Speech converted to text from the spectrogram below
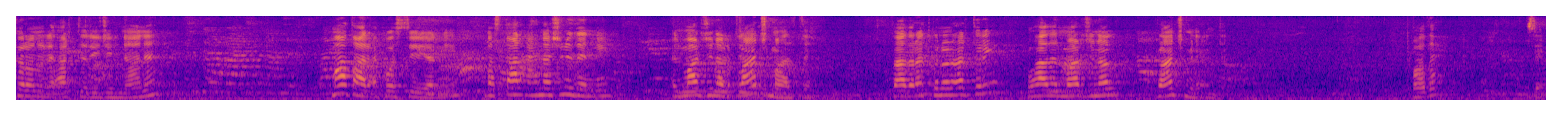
coronary artery يجي هنا ما طالع posteriorly بس طالع هنا شنو ذني؟ ال marginal branch مالته فهذا right coronary artery وهذا ال marginal branch من عنده واضح؟ زين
